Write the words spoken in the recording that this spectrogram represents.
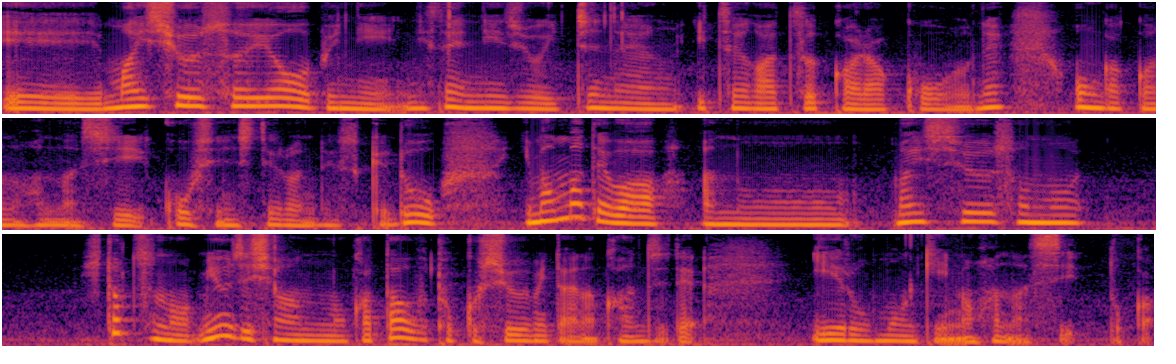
えー毎週水曜日に2021年1月からこうね音楽の話更新してるんですけど今まではあのー毎週その一つのミュージシャンの方を特集みたいな感じでイエローモンキーの話とか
